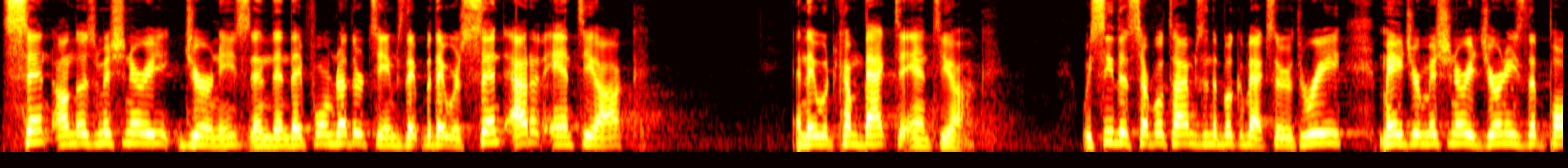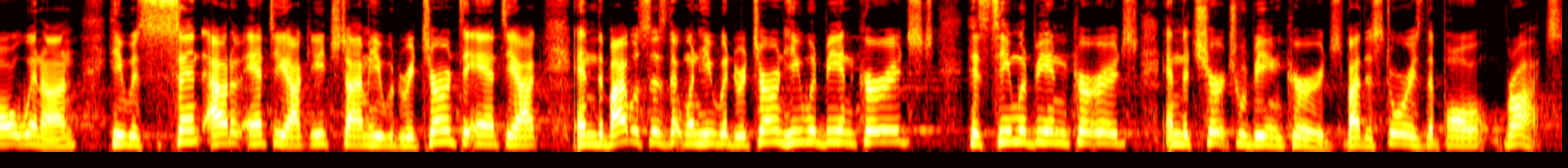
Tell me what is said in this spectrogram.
sent on those missionary journeys, and then they formed other teams, but they were sent out of Antioch, and they would come back to Antioch. We see this several times in the book of Acts. There are three major missionary journeys that Paul went on. He was sent out of Antioch each time. He would return to Antioch. And the Bible says that when he would return, he would be encouraged, his team would be encouraged, and the church would be encouraged by the stories that Paul brought.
